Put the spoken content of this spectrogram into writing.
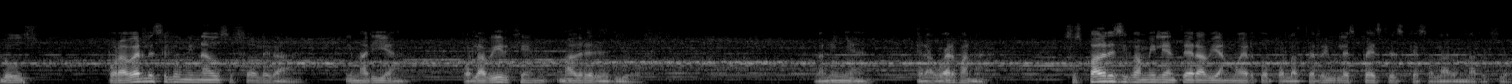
Luz por haberles iluminado su soledad y María por la Virgen Madre de Dios. La niña era huérfana. Sus padres y familia entera habían muerto por las terribles pestes que asolaron la región.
